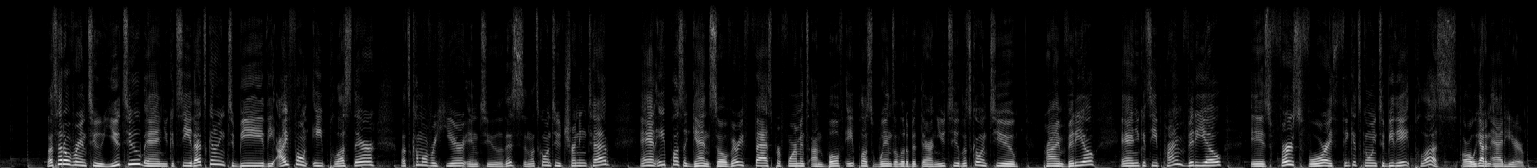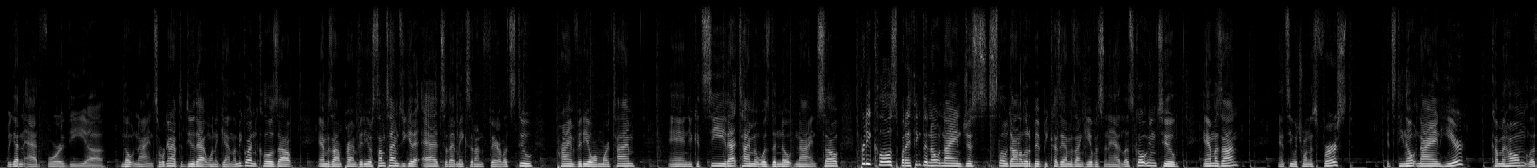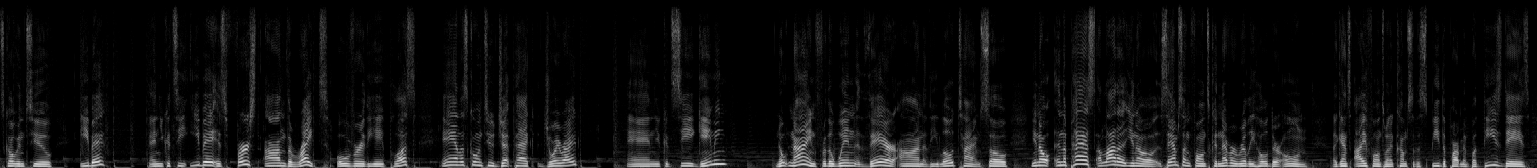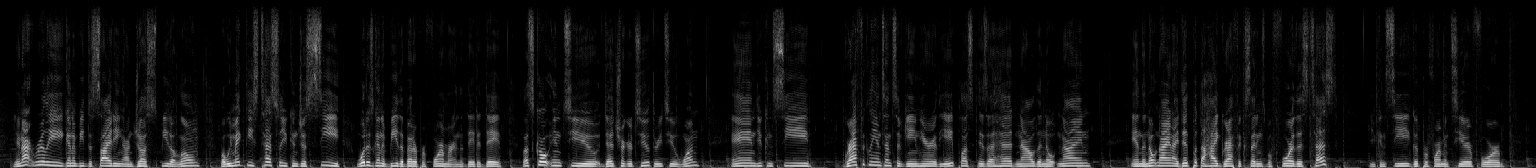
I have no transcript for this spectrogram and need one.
Let's head over into YouTube and you can see that's going to be the iPhone 8 Plus there. Let's come over here into this and let's go into trending tab and 8 Plus again. So very fast performance on both 8 Plus wins a little bit there on YouTube. Let's go into Prime Video and you can see Prime Video is first for, I think it's going to be the 8 Plus. Oh, we got an ad here. We got an ad for the uh, Note 9. So we're going to have to do that one again. Let me go ahead and close out Amazon Prime Video. Sometimes you get an ad, so that makes it unfair. Let's do Prime Video one more time. And you could see that time it was the Note 9. So pretty close, but I think the Note 9 just slowed down a little bit because Amazon gave us an ad. Let's go into Amazon and see which one is first. It's the Note 9 here. Coming home, let's go into eBay and you can see eBay is first on the right over the 8 Plus. And let's go into Jetpack Joyride. And you can see gaming, Note 9 for the win there on the load time. So, you know, in the past, a lot of, you know, Samsung phones could never really hold their own against iPhones when it comes to the speed department. But these days, you're not really going to be deciding on just speed alone. But we make these tests so you can just see what is going to be the better performer in the day to day. Let's go into Dead Trigger 2, 3, 2, 1. And you can see graphically intensive game here. The 8 Plus is ahead now, the Note 9. And the Note 9, I did put the high graphic settings before this test. You can see good performance here for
